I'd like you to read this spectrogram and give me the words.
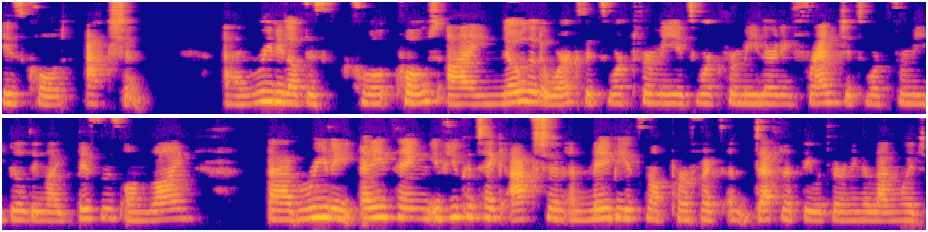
is called action. I really love this quote. I know that it works. It's worked for me. It's worked for me learning French. It's worked for me building my business online. Uh, really anything, if you can take action and maybe it's not perfect and definitely with learning a language,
